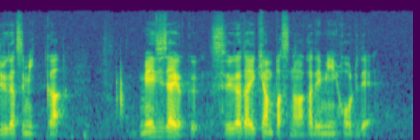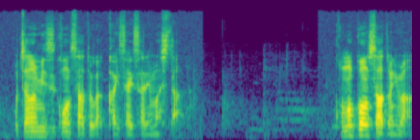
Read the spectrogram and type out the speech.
10月3日明治大学駿河台キャンパスのアカデミーホールでお茶の水コンサートが開催されました。このコンサートには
